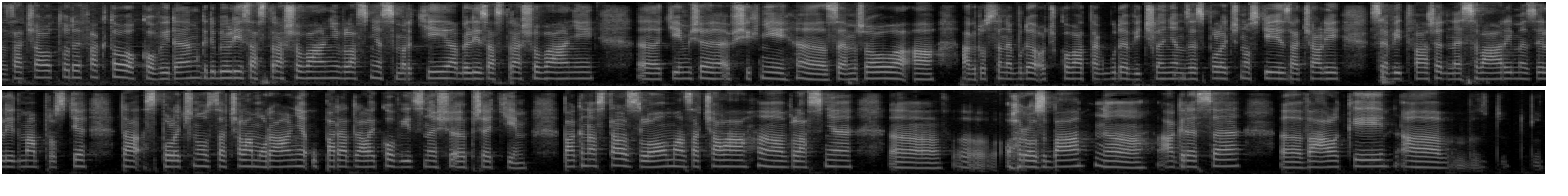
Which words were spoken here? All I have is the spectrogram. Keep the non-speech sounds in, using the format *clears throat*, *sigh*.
Začalo to de facto covidem, kdy byli zastrašováni vlastně smrti a byli zastrašováni eh, tím, že všichni eh, zemřou a, a kdo se nebude očkovat, tak bude vyčleněn ze společnosti. Začaly se vytvářet nesváry mezi lidma, prostě ta společnost začala morálně upadat daleko víc než eh, předtím. Pak nastal zlom a začala vlastně hrozba agrese války a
